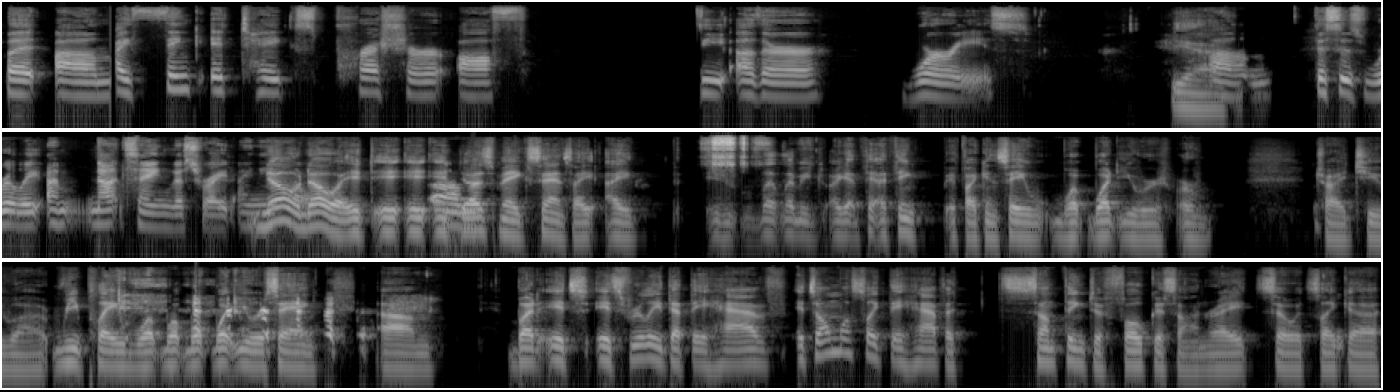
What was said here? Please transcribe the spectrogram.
But um, I think it takes pressure off the other worries. Yeah. Um, this is really, I'm not saying this right. I no, help. no, it, it, it, um, does make sense. I, I, let, let me. I, I think if I can say what what you were or try to uh, replay what, what what what you were saying. Um, but it's it's really that they have. It's almost like they have a something to focus on, right? So it's like a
